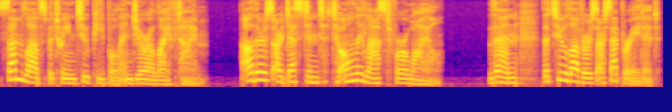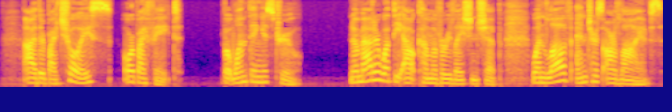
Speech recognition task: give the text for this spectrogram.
Some loves between two people endure a lifetime. Others are destined to only last for a while. Then, the two lovers are separated, either by choice or by fate. But one thing is true. No matter what the outcome of a relationship, when love enters our lives,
